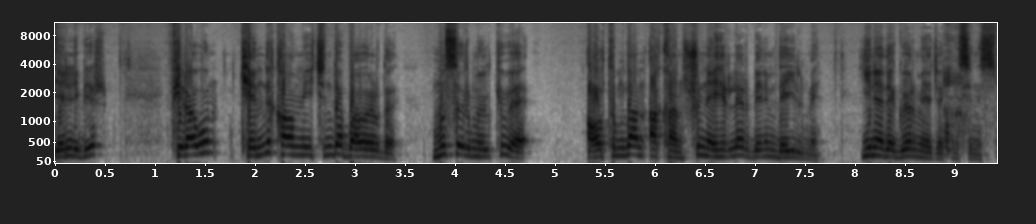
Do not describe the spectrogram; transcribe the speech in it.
51. Firavun kendi kavmi içinde bağırdı. Mısır mülkü ve altımdan akan şu nehirler benim değil mi? Yine de görmeyecek misiniz?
